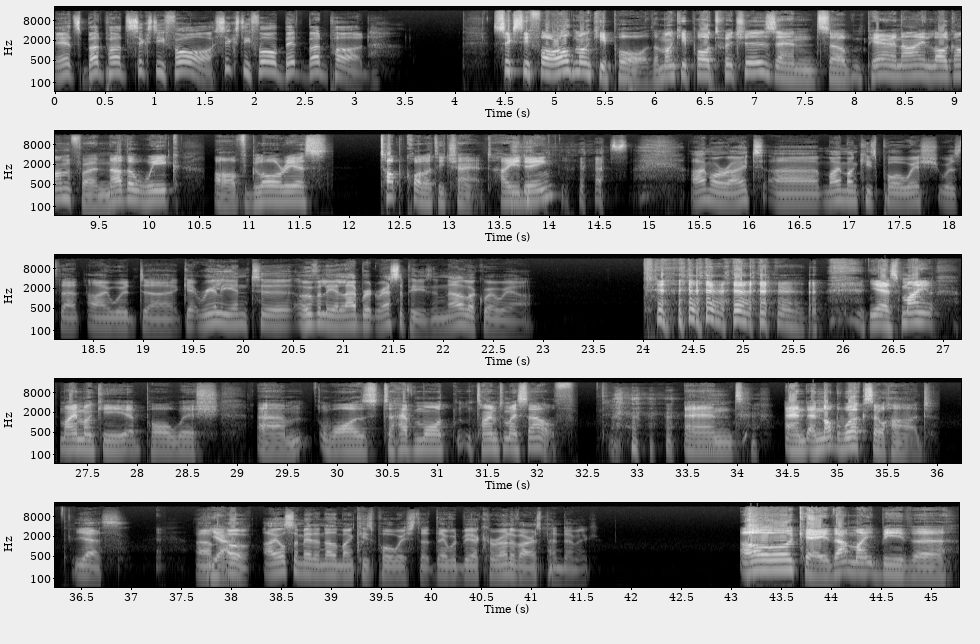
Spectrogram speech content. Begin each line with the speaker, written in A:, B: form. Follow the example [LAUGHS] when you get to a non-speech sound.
A: It's BudPod 64, 64 bit BudPod.
B: 64 Old Monkey Paw. The Monkey Paw twitches, and so Pierre and I log on for another week of glorious, top quality chat. How are you doing? [LAUGHS]
A: yes, I'm all right. Uh, my monkey's paw wish was that I would uh, get really into overly elaborate recipes, and now look where we are. [LAUGHS]
B: yes, my my monkey paw wish um, was to have more time to myself [LAUGHS] and and and not work so hard.
A: Yes. Um,
B: Yeah.
A: Oh, I also made another monkey's paw wish that there would be a coronavirus pandemic.
B: Oh, okay, that might be the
